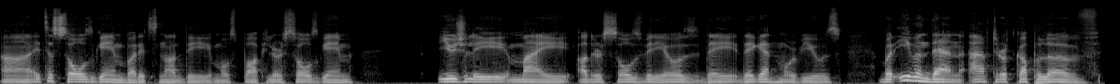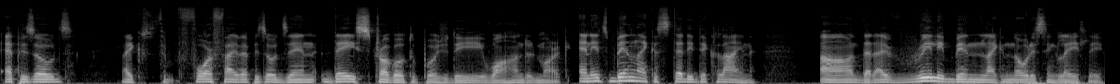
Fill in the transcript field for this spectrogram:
uh, it's a Souls game, but it's not the most popular Souls game. Usually my other Souls videos, they, they get more views. But even then, after a couple of episodes, like four or five episodes in, they struggle to push the 100 mark. And it's been like a steady decline uh, that I've really been like noticing lately.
